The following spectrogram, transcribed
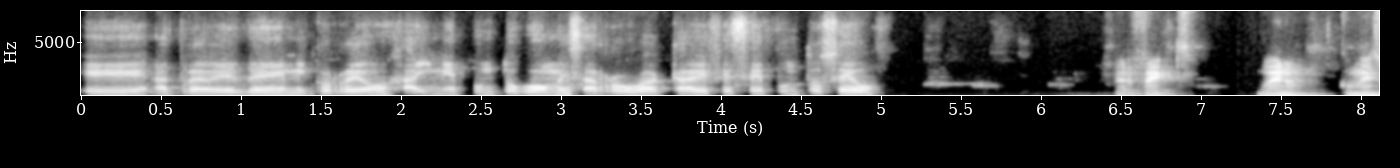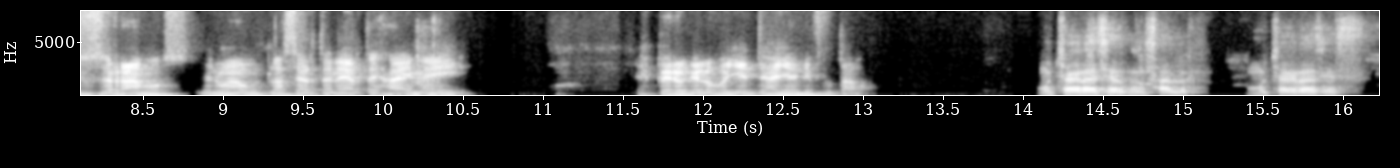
Eh, a través de mi correo jaime.gomez.kfc.co. Perfecto. Bueno, con eso cerramos. De nuevo, un placer tenerte, Jaime, y espero que los oyentes hayan disfrutado. Muchas gracias, Gonzalo. Muchas gracias.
